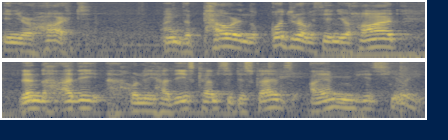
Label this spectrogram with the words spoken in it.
in your heart. I'm the power and the qudra within your heart Then the hadith, holy hadith comes to describes, I am his hearing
